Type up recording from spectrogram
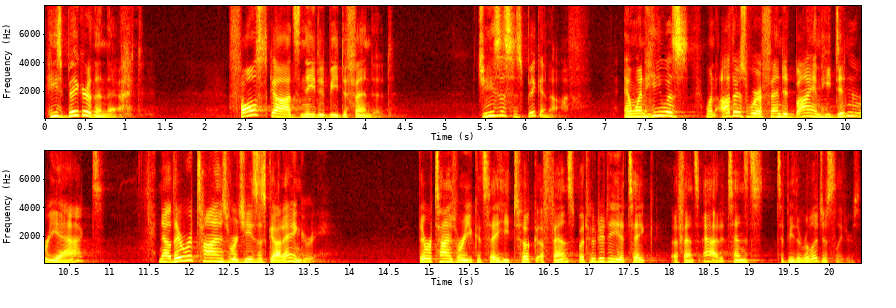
He's bigger than that. False gods need to be defended. Jesus is big enough. And when he was when others were offended by him, he didn't react. Now there were times where Jesus got angry. There were times where you could say he took offense, but who did he take offense at? It tends to be the religious leaders,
